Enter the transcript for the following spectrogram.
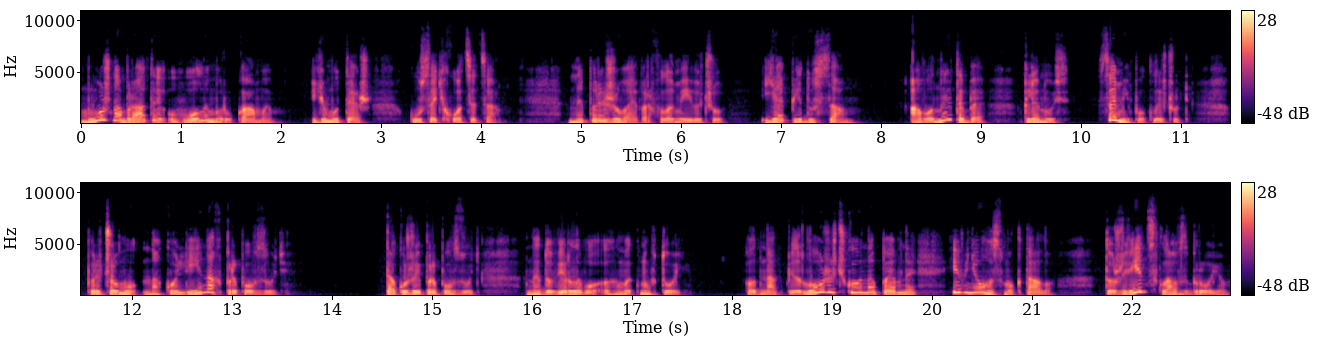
можна брати голими руками. Йому теж кусать хоцеца. Не переживай, Варфоломійовичу, я піду сам. А вони тебе, клянусь, самі покличуть, причому на колінах приповзуть. Так уже й приповзуть, недовірливо гмикнув той. Однак під ложечкою, напевне, і в нього смоктало, тож він склав зброю.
